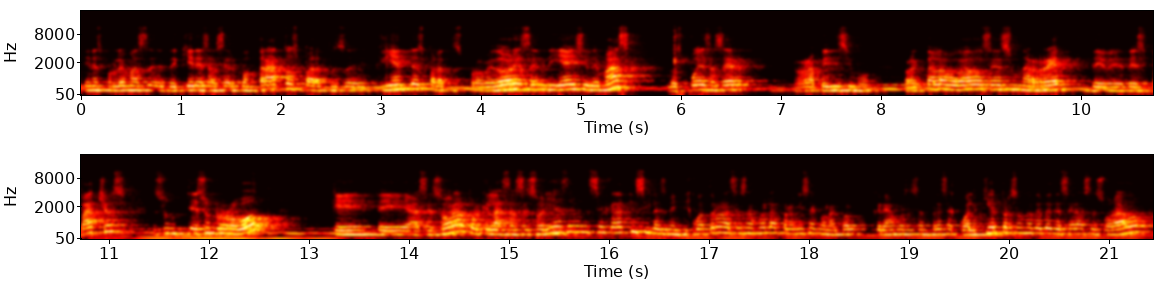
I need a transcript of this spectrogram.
tienes problemas de, quieres hacer contratos para tus eh, clientes, para tus proveedores, NDAs y demás, los puedes hacer rapidísimo. Fractal Abogados es una red de despachos, es un, es un robot que te asesora, porque las asesorías deben de ser gratis y las 24 horas. Esa fue la premisa con la cual creamos esa empresa. Cualquier persona debe de ser asesorado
